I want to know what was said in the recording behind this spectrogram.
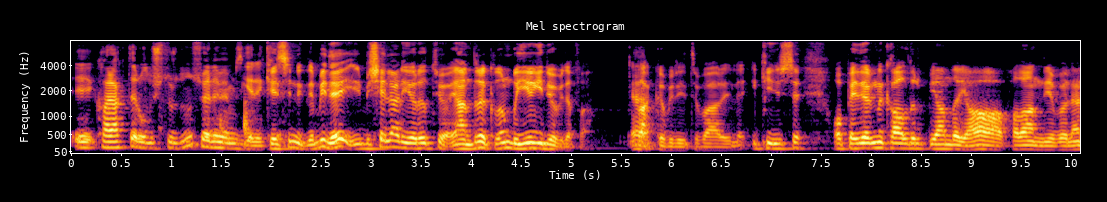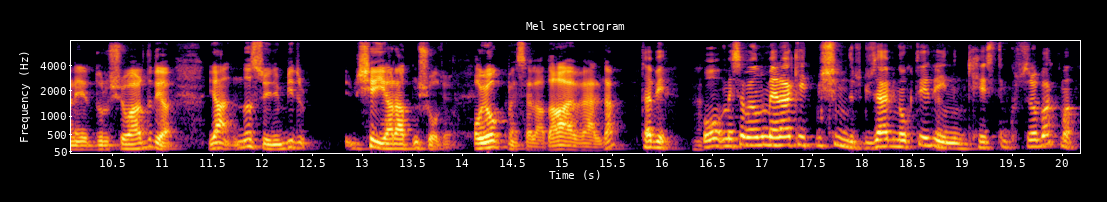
e, karakter oluşturduğunu söylememiz gerekiyor. Kesinlikle. Bir de bir şeyler yaratıyor. Yani Dracula'nın bıyığı gidiyor bir defa. Evet. Dakika bir itibariyle. İkincisi o pelerini kaldırıp bir anda ya falan diye böyle hani duruşu vardır ya. Ya nasıl söyleyeyim bir şey yaratmış oluyor. O yok mesela daha evvelden. Tabii. O mesela ben onu merak etmişimdir. Güzel bir noktaya değindin. Kestim kusura bakma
